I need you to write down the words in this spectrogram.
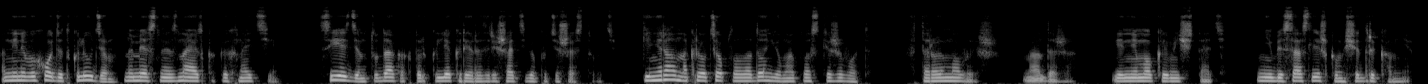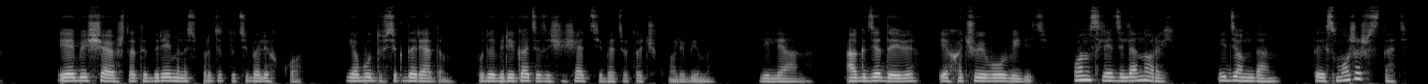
Они не выходят к людям, но местные знают, как их найти. Съездим туда, как только лекари разрешат тебе путешествовать». Генерал накрыл теплой ладонью мой плоский живот. Второй малыш. Надо же. Я не мог и мечтать. Небеса слишком щедры ко мне. Я обещаю, что эта беременность пройдет у тебя легко. Я буду всегда рядом. Буду оберегать и защищать тебя, цветочек мой любимый. Лилиана. «А где Дэви? Я хочу его увидеть». «Он с леди Леонорой. Идем, Дан. Ты сможешь встать?»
